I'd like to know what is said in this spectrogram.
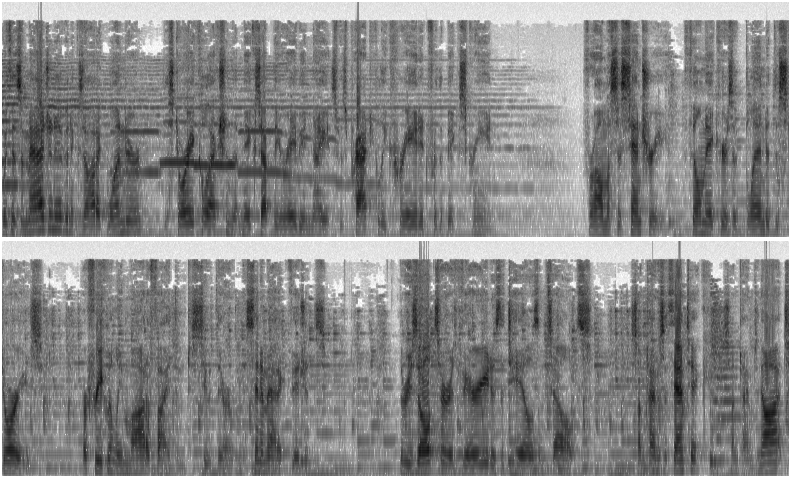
With its imaginative and exotic wonder, the story collection that makes up the Arabian Nights was practically created for the big screen. For almost a century, filmmakers have blended the stories, or frequently modified them to suit their cinematic visions. The results are as varied as the tales themselves, sometimes authentic, sometimes not,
